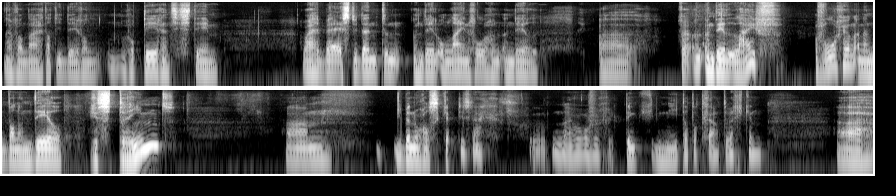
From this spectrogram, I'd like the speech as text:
En vandaar dat idee van roterend systeem, waarbij studenten een deel online volgen, een deel, eh, een, deel live volgen en dan een deel gestreamd. Ehm, ik ben nogal sceptisch daar, daarover. Ik denk niet dat dat gaat werken. Eh,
